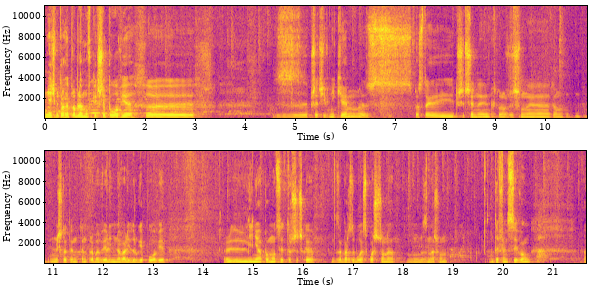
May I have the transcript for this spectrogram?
Mieliśmy trochę problemów w pierwszej połowie z przeciwnikiem z prostej przyczyny, którą żeśmy, tą, myślę, ten, ten problem wyeliminowali w drugiej połowie. Linia pomocy troszeczkę za bardzo była spłaszczona z naszą defensywą. E,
